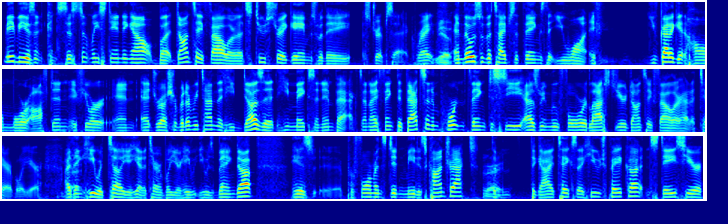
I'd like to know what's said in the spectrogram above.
maybe isn't consistently standing out, but Dante Fowler, that's two straight games with a strip sack, right? Yep. And those are the types of things that you want. If you've got to get home more often if you're an edge rusher, but every time that he does it, he makes an impact. And I think that that's an important thing to see as we move forward. Last year, Dante Fowler had a terrible year. Right. I think he would tell you he had a terrible year. He, he was banged up. His uh, performance didn't meet his contract. Right. The, the guy takes a huge pay cut and stays here,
